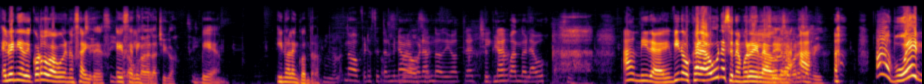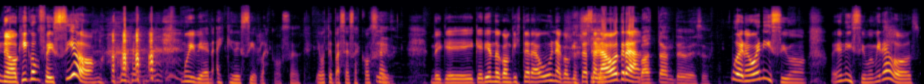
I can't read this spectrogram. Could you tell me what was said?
Él venía de Córdoba a Buenos Aires. sí, Esa para es la buscar a la chica. Bien. Y no la encontró. No pero se terminaba enamorando de otra chica cuando la busca. Ah, mira, vino a buscar a una y se enamoró de la Sí, otra. se parece ah. a mí. Ah, bueno, qué confesión. Muy bien, hay que decir las cosas. ¿Y a vos te pasa esas cosas? Sí. De que queriendo conquistar a una, conquistás a la otra. Bastantes veces. Bueno, buenísimo, buenísimo, mirá vos.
